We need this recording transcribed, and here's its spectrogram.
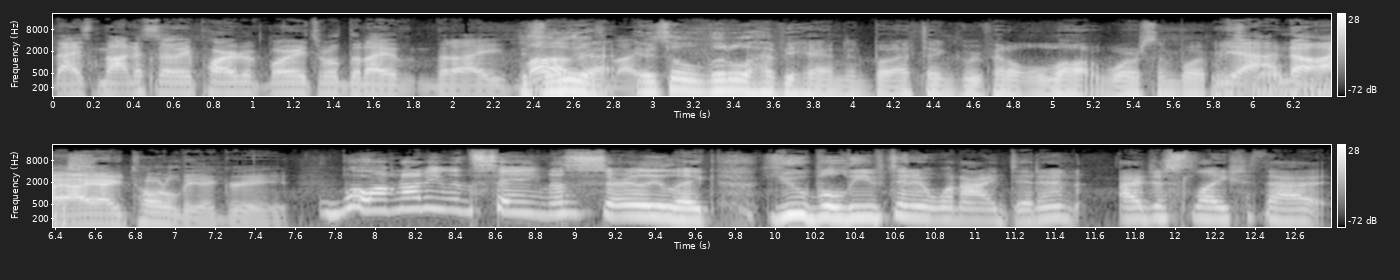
That's not necessarily part of Boy Meets World that I that I It's a, love little- as much. yeah, it's a little heavy-handed, but I think we've had a lot worse in Boy Meets yeah, World no. I, I I totally agree. Well, I'm not even saying necessarily like you believed in it when I didn't. I just liked that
